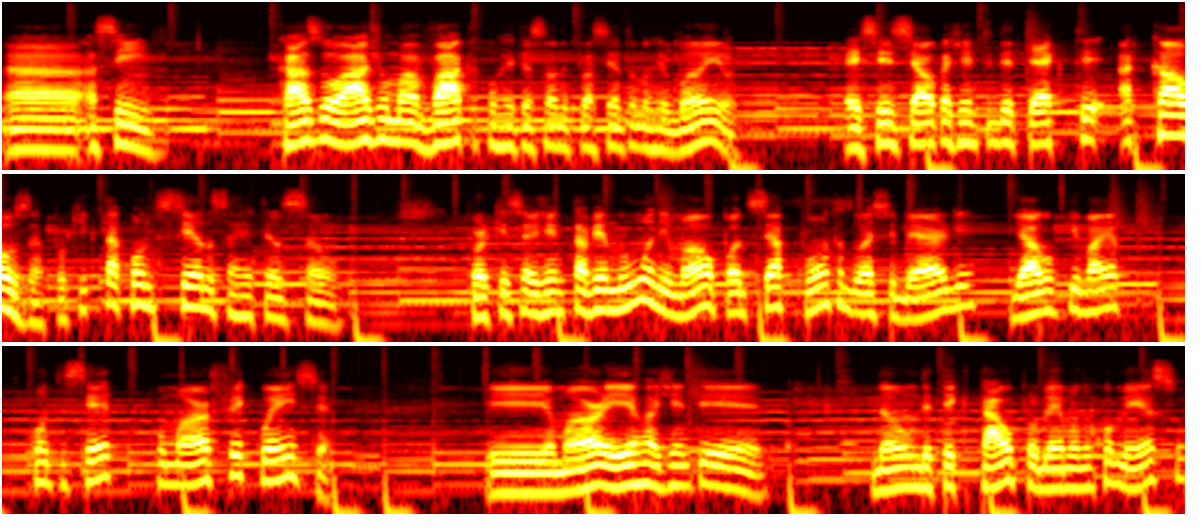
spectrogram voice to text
Ah, assim, caso haja uma vaca com retenção de placenta no rebanho, é essencial que a gente detecte a causa. Por que está acontecendo essa retenção? Porque se a gente está vendo um animal, pode ser a ponta do iceberg de algo que vai acontecer com maior frequência. E o maior erro é a gente não detectar o problema no começo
